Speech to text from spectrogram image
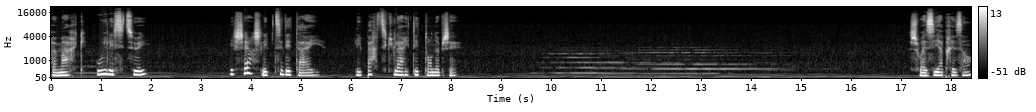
Remarque où il est situé et cherche les petits détails, les particularités de ton objet. Choisis à présent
